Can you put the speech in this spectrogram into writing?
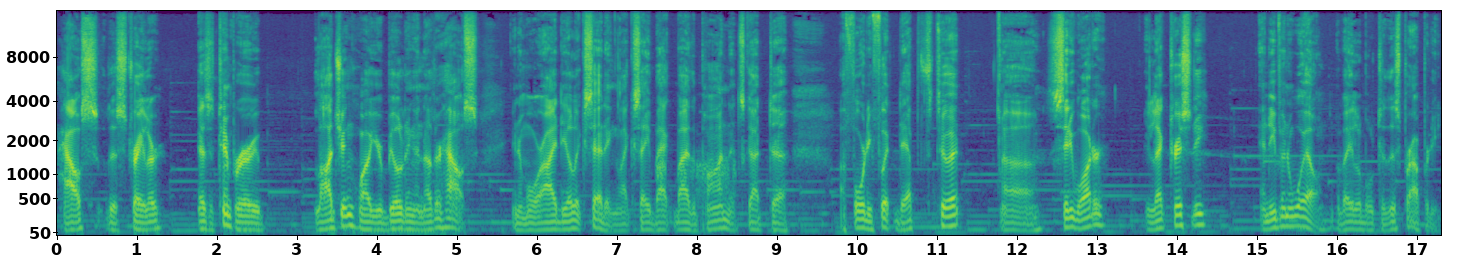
house, this trailer, as a temporary lodging while you're building another house in a more idyllic setting, like, say, back by the pond that's got uh, a 40 foot depth to it, uh, city water, electricity, and even a well available to this property.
